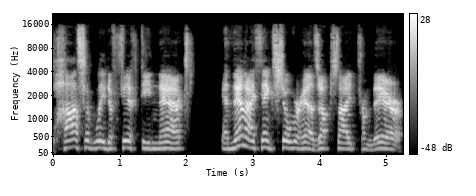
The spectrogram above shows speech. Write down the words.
possibly to 50 next. And then I think silver has upside from there.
